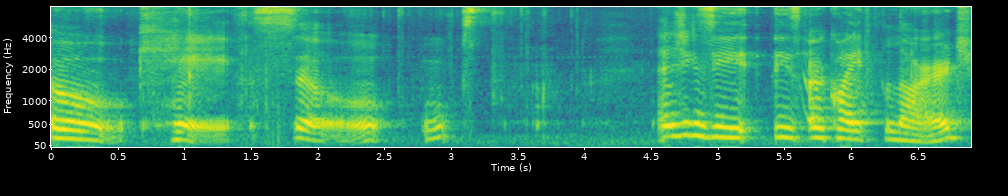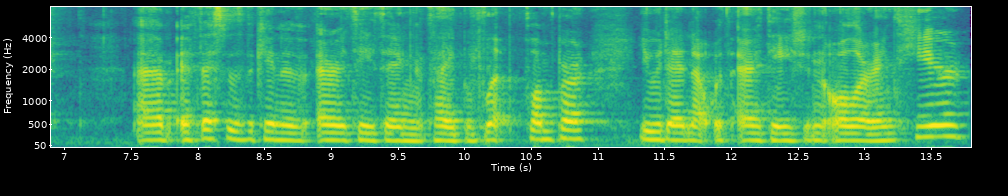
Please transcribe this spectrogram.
Okay, so, oops. As you can see, these are quite large. Um, if this was the kind of irritating type of lip plumper, you would end up with irritation all around here,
